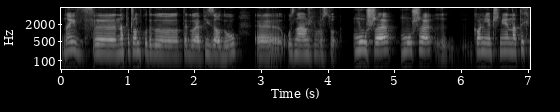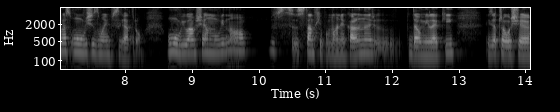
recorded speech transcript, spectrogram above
No i w, na początku tego, tego epizodu e, uznałam, że po prostu muszę, muszę y, koniecznie natychmiast umówić się z moim psychiatrą. Umówiłam się, on mówi, no stan hipomaniakalny, dał mi leki i zaczęło się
